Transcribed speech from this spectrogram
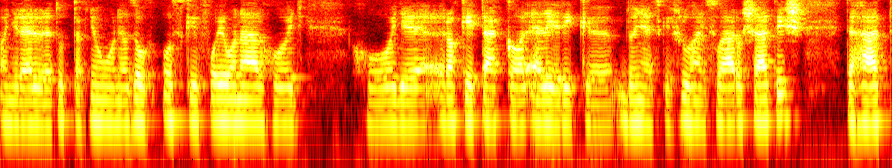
annyira előre tudtak nyomulni az Oszkil folyónál, hogy, hogy rakétákkal elérik Donetsk és Luhansk városát is, tehát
